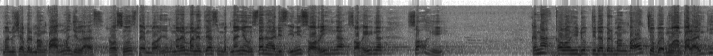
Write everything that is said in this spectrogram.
manusia bermanfaat mah jelas. Rasul stempelnya kemarin panitia sempat nanya Ustadz hadis ini sorry nggak? Sohi nggak? Sohi karena kalau hidup tidak bermanfaat coba mau apa lagi?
